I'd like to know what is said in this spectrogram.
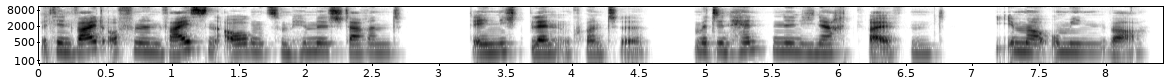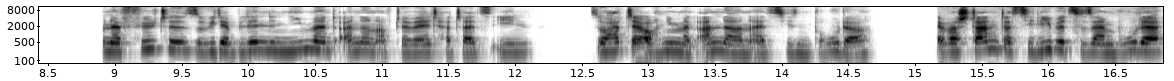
mit den weit offenen weißen Augen zum Himmel starrend, der ihn nicht blenden konnte, mit den Händen in die Nacht greifend, die immer um ihn war. Und er fühlte, so wie der Blinde niemand anderen auf der Welt hatte als ihn, so hatte er auch niemand anderen als diesen Bruder. Er verstand, dass die Liebe zu seinem Bruder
